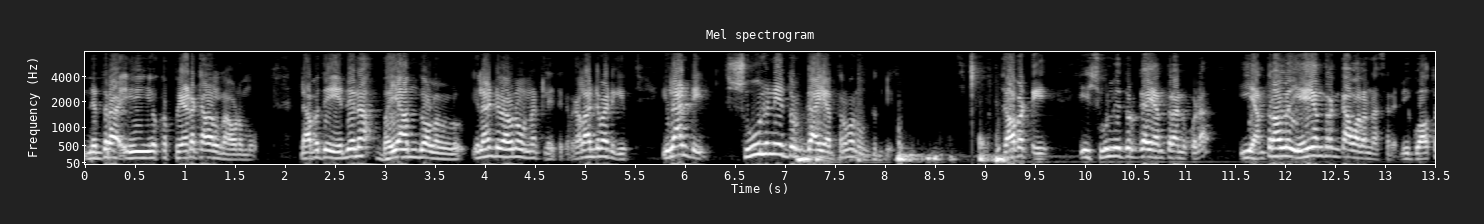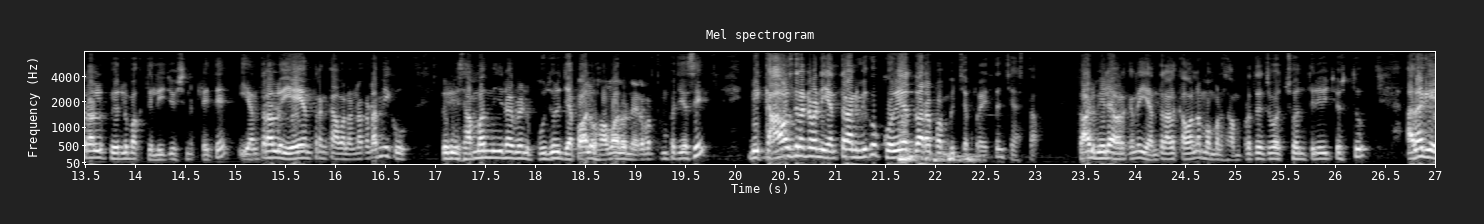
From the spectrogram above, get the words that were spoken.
నిద్ర ఈ యొక్క పీడకలాలు రావడము లేకపోతే ఏదైనా భయాందోళనలు ఇలాంటివి ఏమైనా ఉన్నట్లయితే కనుక అలాంటి వాటికి ఇలాంటి శూలిని దుర్గా యంత్రం అని ఉంటుంది. కాబట్టి ఈ శూన్య దుర్గా యంత్రాన్ని కూడా ఈ యంత్రాల్లో ఏ యంత్రం కావాలన్నా సరే మీ గోత్రాలు పేర్లు మాకు తెలియజేసినట్లయితే ఈ యంత్రాల్లో ఏ యంత్రం కావాలన్నా కూడా మీకు వీటికి సంబంధించినటువంటి పూజలు జపాలు హోమాలు నిర్వర్తింపజేసి మీకు కావాల్సినటువంటి యంత్రాన్ని మీకు కొరియర్ ద్వారా పంపించే ప్రయత్నం చేస్తాం. కాబట్టి మీరు ఎవరికైనా యంత్రాలు కావాలన్నా మమ్మల్ని సంప్రదించవచ్చు అని తెలియజేస్తూ అలాగే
